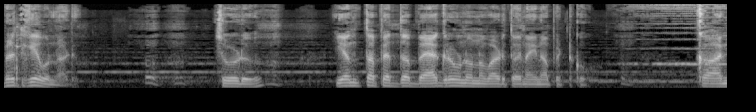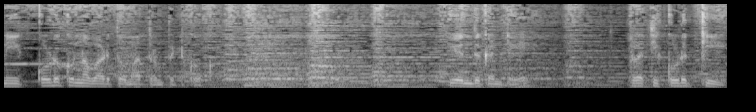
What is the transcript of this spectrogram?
బ్రతికే ఉన్నాడు. చూడు ఎంత పెద్ద బ్యాక్గ్రౌండ్ ఉన్న వాడితోనైనా పెట్టుకో. కానీ కొడుకున్న వాడితో మాత్రం పెట్టుకోకు. ఎందుకంటే ప్రతి కొడుక్కి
